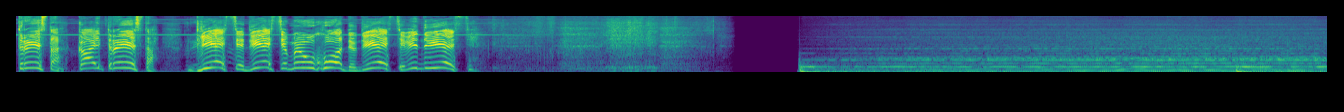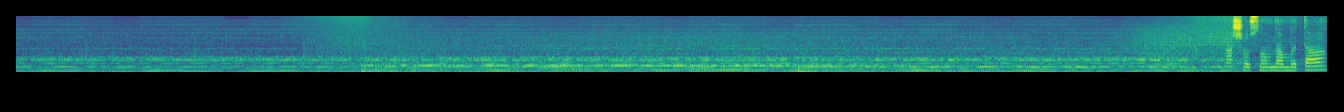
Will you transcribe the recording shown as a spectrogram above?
300, Кай 300, 200, 200, ми уходимо, 200, він 200. Наша основна мета,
